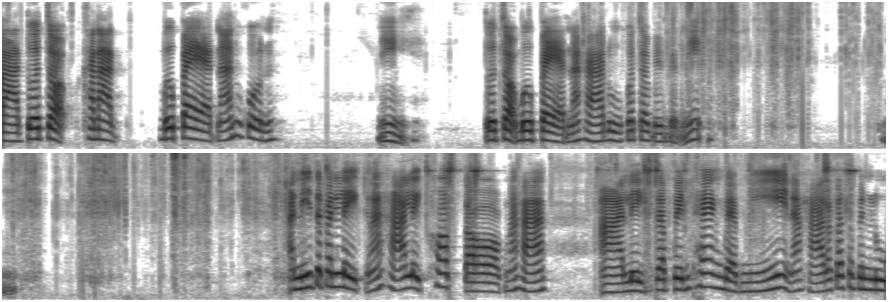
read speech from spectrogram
บาท ตัวเจาะขนาดเบอร์แปดนะทุกคน นี่ ตัวเจาะเบอร์แปดนะคะ ดูก็จะเป็นแบบนี้นี่อันนี้จะเป็นเหล็กนะคะ เหล็กครอบตอกนะคะ อ่าเหล็กจะเป็นแท่งแบบนี้นะคะ แล้วก็จะเป็นรู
